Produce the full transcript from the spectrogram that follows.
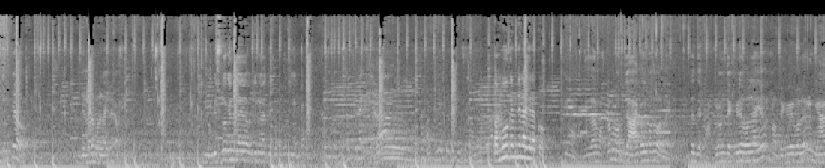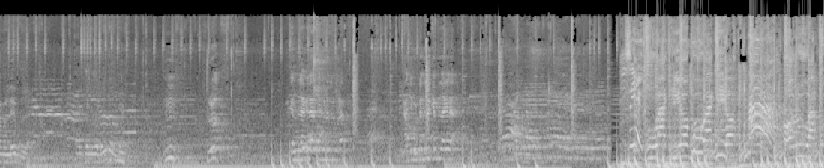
ଏମିତି ଆଉ ଦିନଟା ଭଲ ଲାଗିଲା ଆଉ ବିଶ୍ୱ କେମିତି ଲାଗିଲା ଦିନ ପୁରା ଖେଳ ଆଉ ତମକୁ କେମିତି ଲାଗିଲା କୁହ ମୋତେ ଯାହା କହିବି ମୋତେ ଭଲ ଲାଗିଲା ସେ ଠାକୁରଙ୍କୁ ଦେଖିଲେ ଭଲ ଲାଗିବ ନ ଦେଖିଲେ ଭଲ ଲାଗିବ ଗାଁ ବୁଲିଲେ ଭଲ ଲାଗିବ କେମିତି ଲାଗିଲା ଆଜି ଗୋଟେ ଦିନ ପୁରା ଆଜି ଗୋଟେ ଦିନ କେମିତି ଲାଗିଲା sí ègùn agiyọ gún agiyọ ọrùn àpò.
